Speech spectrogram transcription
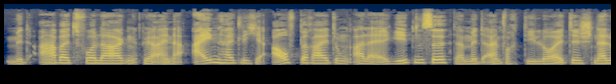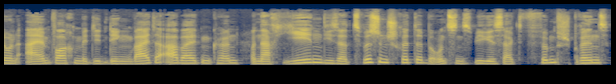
mit Arbeitsvorlagen für eine einheitliche Aufbereitung aller Ergebnisse, damit einfach die Leute schnell und einfach mit den Dingen weiterarbeiten können. Und nach jedem dieser Zwischenschritte, bei uns sind es wie gesagt fünf Sprints,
